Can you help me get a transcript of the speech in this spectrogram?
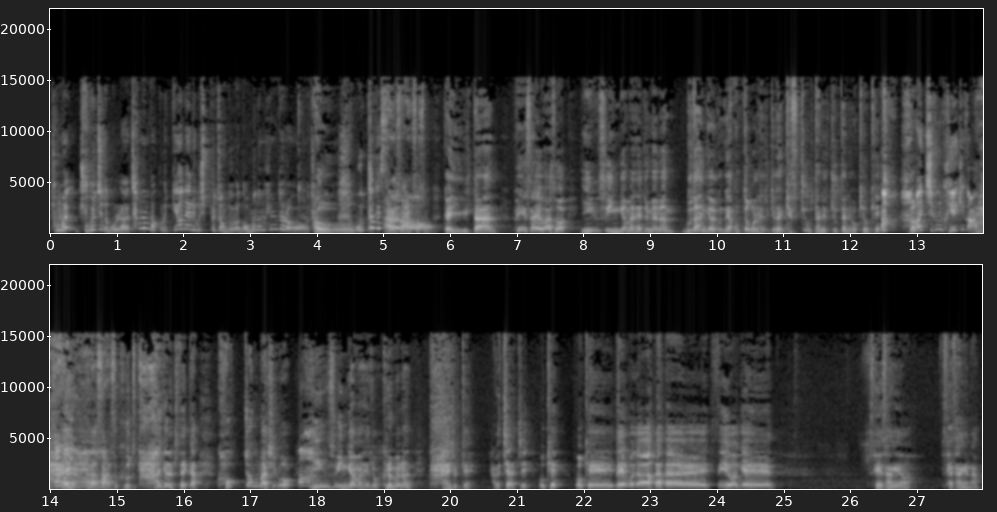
정말 죽을지도 몰라요. 창문 밖으로 뛰어내리고 싶을 정도로 너무너무 힘들어요. 저 못, 아우, 못하겠어요. 알았어, 알았어. 그러니까 일단 회사에 와서 인수인계만 해주면은 무단결근 그냥 없던 걸로 해줄게. 그냥 계속 쭉 다녀, 쭉 다녀. 오케이, 오케이? 어? 아니, 지금 그 얘기가 아니잖아요. 아이, 알았어, 알았어. 그것도 다 해결해 줄 테니까 걱정 마시고 아. 인수인계만 해줘. 그러면은 다 해줄게. 알았지, 알았지? 오케이, 오케이. 내일 보자. See you again. 세상에요, 세상에나.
